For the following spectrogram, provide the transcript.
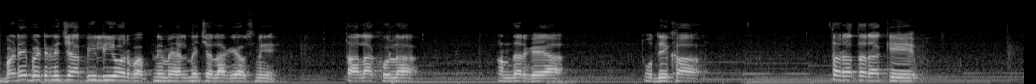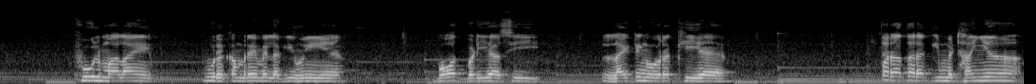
बड़े बेटे ने चाबी ली और अपने महल में चला गया। उसने ताला खोला, अंदर गया तो देखा तरह तरह के फूल मालाएँ पूरे कमरे में लगी हुई हैं। बहुत बढ़िया सी लाइटिंग हो रखी है। तरह तरह की मिठाइयाँ,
